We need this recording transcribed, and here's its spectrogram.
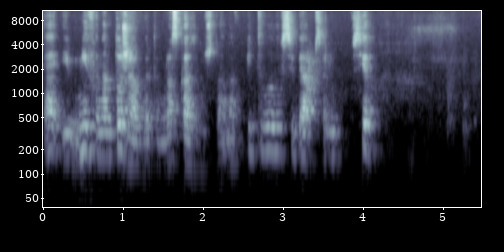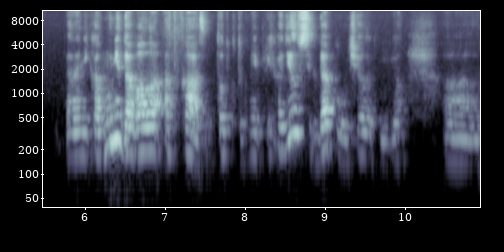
Да, и мифы нам тоже об этом рассказывают, что она впитывала в себя абсолютно всех. Она никому не давала отказа. Тот, кто к ней приходил, всегда получал от нее а,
